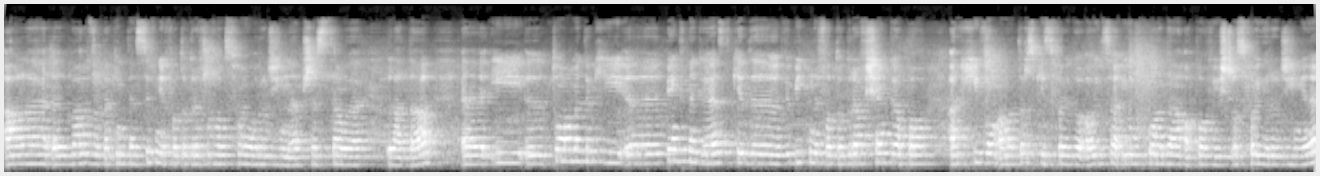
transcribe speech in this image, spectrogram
ale e, bardzo tak intensywnie fotografował swoją rodzinę przez całe lata. E, I e, tu mamy taki e, piękny gest, kiedy wybitny fotograf sięga po archiwum amatorskie swojego ojca i układa opowieść o swojej rodzinie,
